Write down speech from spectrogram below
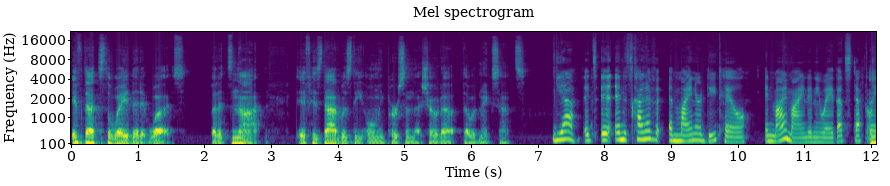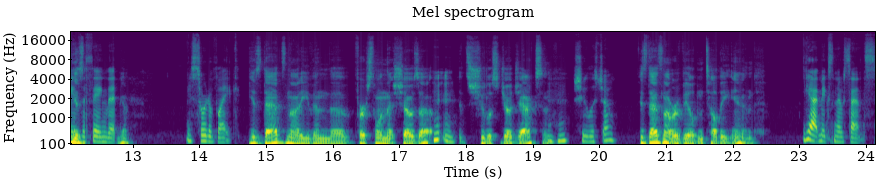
if that's the way that it was, but it's not. If his dad was the only person that showed up, that would make sense. yeah it's it, and it's kind of a minor detail in my mind anyway that's definitely his- the thing that is yeah. sort of like His dad's not even the first one that shows up. mm-mm, It's Shoeless Joe Jackson. hmm shoeless joe His dad's not revealed until the end. Yeah, it makes no sense.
